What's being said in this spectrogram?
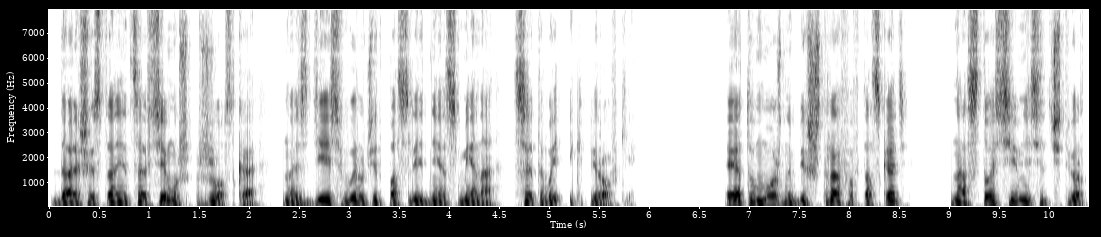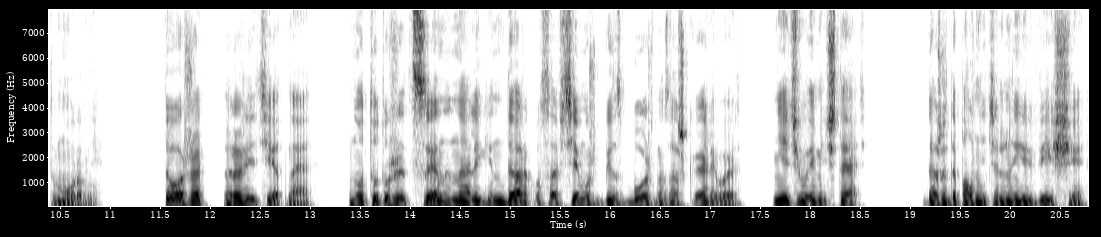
Дальше станет совсем уж жестко, но здесь выручит последняя смена сетовой экипировки. Эту можно без штрафов таскать на 174 уровне. Тоже раритетная, но тут уже цены на легендарку совсем уж безбожно зашкаливают, нечего и мечтать. Даже дополнительные вещи,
